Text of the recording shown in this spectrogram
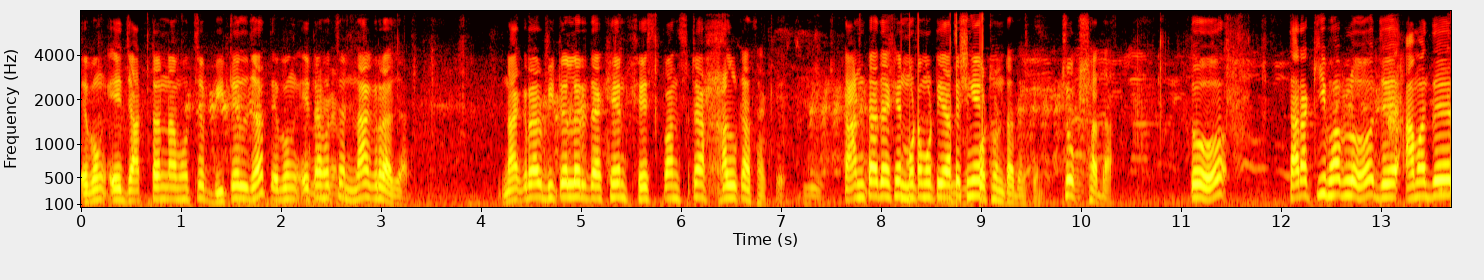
এবং এই জাতটার নাম হচ্ছে বিটেল জাত এবং এটা হচ্ছে নাগরা জাত। নাগরার বিটেলের দেখেন ফেস পাঞ্চটা হালকা থাকে। কানটা দেখেন মোটামুটি আছে গঠনটা দেখেন চোখ সাদা। তো তারা কি ভাবলো যে আমাদের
